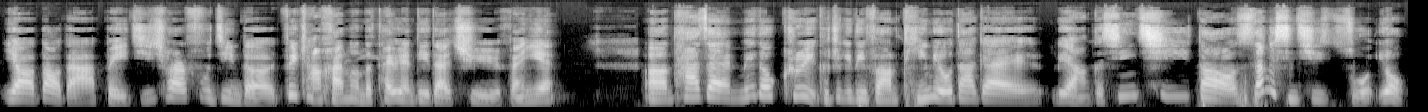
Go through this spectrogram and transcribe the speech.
要到达北极圈附近的非常寒冷的苔原地带去繁衍。嗯，它在 Middle Creek 这个地方停留大概两个星期到三个星期左右。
